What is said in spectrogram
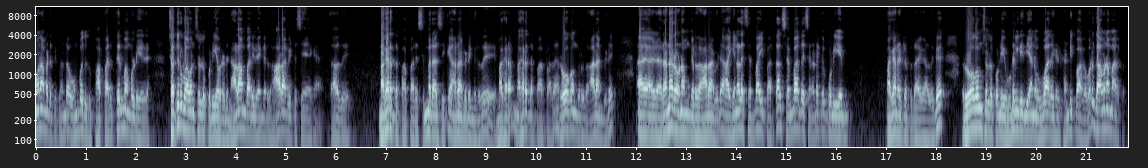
மூணாம் இடத்துக்கு வந்தால் ஒன்பதுக்கு பார்ப்பார் திரும்ப அவங்களுடைய சதுர்பாவன் சொல்லக்கூடிய அவருடைய நாலாம் பாரிவேங்கிறது ஆறாம் வீட்டு சே அதாவது மகரத்தை பார்ப்பார் சிம்மராசிக்கு ஆறாம் வீடுங்கிறது மகரம். மகரத்தை பார்ப்பார் ரோகங்கிறது ஆறாம் வீடு. ரணரோணம்ங்கிறது ஆறாம் வீடு. ஆகியனால செவ்வாய் பார்த்தால் செவ்வாய் தசை நடக்கக்கூடிய மக நட்சத்திரங்களுக்கு ரோகம் சொல்லக்கூடிய உடல் ரீதியான உபாதைகள் கண்டிப்பாக வரும் கவனமாக இருக்கும்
